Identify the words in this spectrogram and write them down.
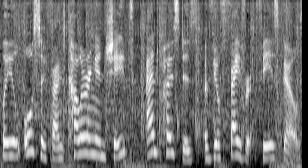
where you'll also find colouring in sheets and posters of your favourite Fierce Girls.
